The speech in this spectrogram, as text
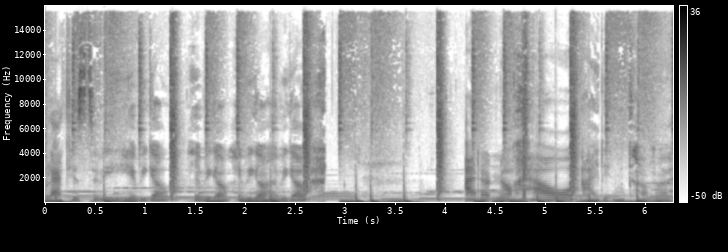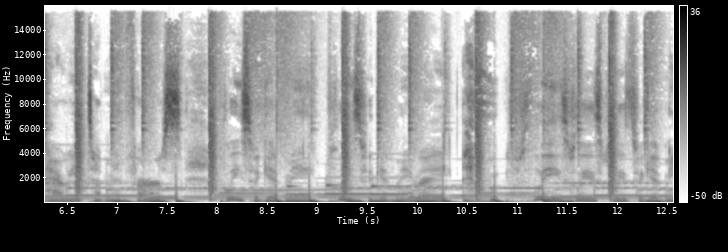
Black history, here we go, here we go, here we go, here we go. I don't know how I didn't cover Harriet Tubman first. Please forgive me. Please forgive me, right? please, please, please forgive me.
